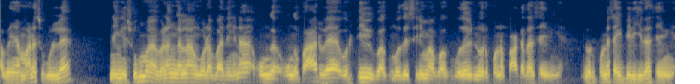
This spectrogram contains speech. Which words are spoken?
அப்போ என் மனசுக்குள்ளே நீங்கள் சும்மா விலங்கெல்லாம் கூட பார்த்தீங்கன்னா உங்கள் உங்கள் பார்வை ஒரு டிவி பார்க்கும்போது சினிமா பார்க்கும்போது இன்னொரு பொண்ணை பார்க்க தான் செய்வீங்க. இன்னொரு பொண்ணை சைட் அடிக்க தான் செய்வீங்க.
